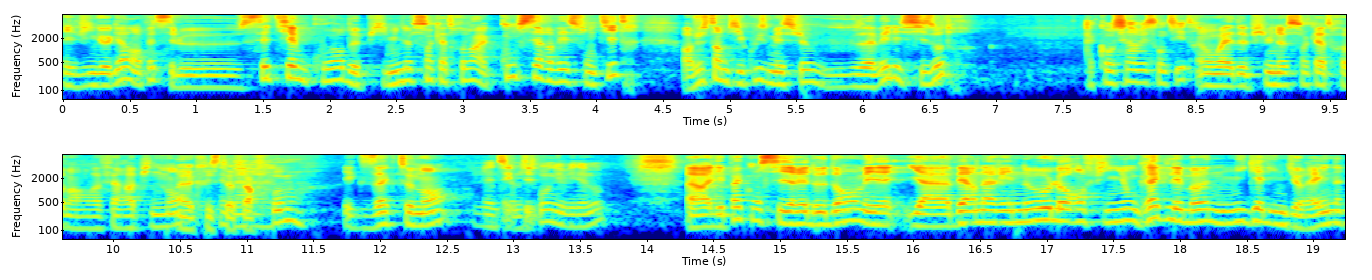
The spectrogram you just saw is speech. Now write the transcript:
Et Vingegaard, en fait, c'est le septième coureur depuis 1980 à conserver son titre. Alors juste un petit quiz, messieurs, vous avez les six autres? À conserver son titre? Ouais, depuis 1980. On va faire rapidement. Christopher eh ben, Froome Exactement. Lance Armstrong, évidemment. Alors, il n'est pas considéré dedans, mais il y a Bernard Hinault, Laurent Fignon, Greg Lemon, Miguel Indurain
